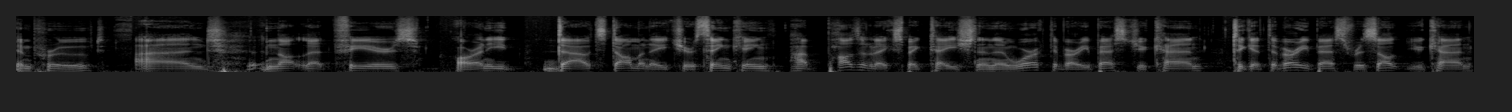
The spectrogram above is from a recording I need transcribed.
improved and not let fears or any doubts dominate your thinking. Have positive expectation and then work the very best you can to get the very best result you can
